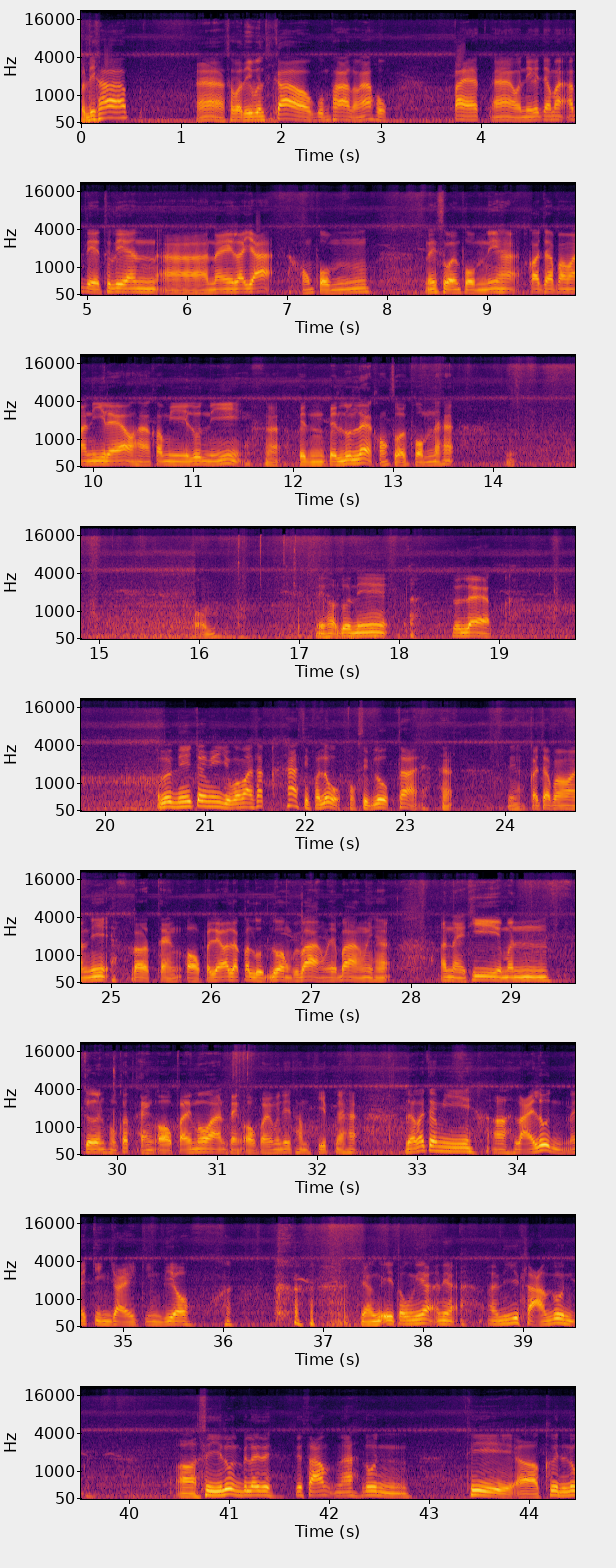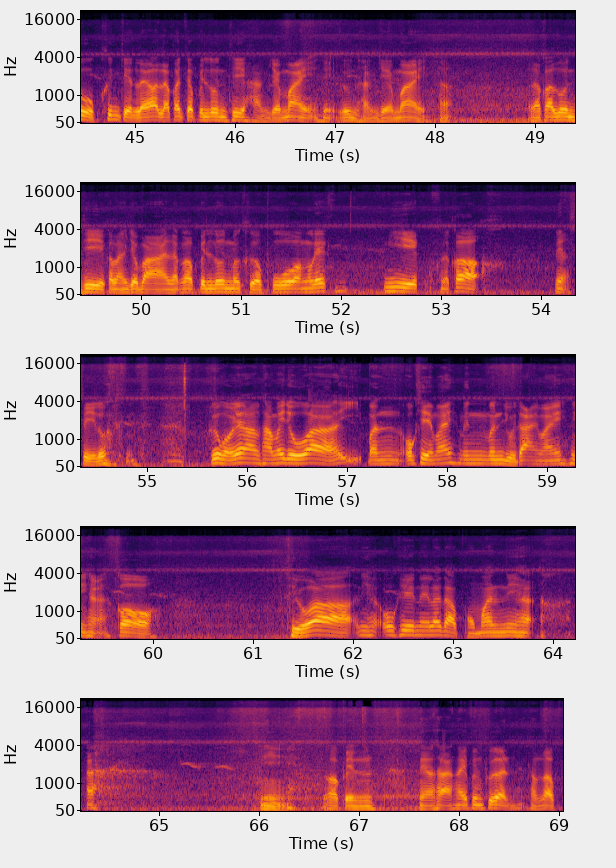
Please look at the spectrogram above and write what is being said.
สวัสดีครับ อ่า สวัสดีวันที่ 9 กุมภาพันธ์2568 อ่า วันนี้ก็จะมาอัปเดตทุเรียน อ่า ในระยะของผม ในสวนผมนี่ฮะ ก็จะประมาณนี้แล้วฮะ ก็มีรุ่นนี้ฮะ เป็น เป็นรุ่นแรกของสวนผมนะฮะ ผม นี่ครับรุ่นนี้ รุ่นแรก รุ่นนี้จะมีอยู่ประมาณสัก 50พลูก 60 ลูกได้ฮะ เนี่ย ก็จะประมาณนี้ ก็แต่งออกไปแล้ว แล้วก็หลุดร่วงไปบ้างอะไรบ้างนี่ฮะ อันไหนที่มันเกินผมก็แต่งออกไปเมื่อวานแต่งออกไปไม่ได้ทำคลิปนะฮะแล้วก็จะมีหลายรุ่นในกิ่งใหญ่กิ่งเดียว อย่างไอ้ตรงเนี้ยเนี่ยอันนี้สามรุ่นอ่าสี่รุ่นไปเลยด้วยซ้ำนะรุ่นที่ขึ้นลูกขึ้นเกตแล้ว แล้วก็จะเป็นรุ่นที่หางใยไหมนี่รุ่นหางใยไหมฮะแล้วก็รุ่นที่กำลังจะบาน แล้วก็เป็นรุ่นมะเขือพวงเล็กมีเอกแล้วก็เนี่ยสี่รุ่น คือผมจะทำทำให้ดูว่ามันโอเคไหมมันมันอยู่ได้ไหมนี่ฮะก็ ถือว่านี่โอเคในระดับของมันนี่ฮะอะนี่ก็เป็นแนวทางให้เพื่อนๆสำหรับ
